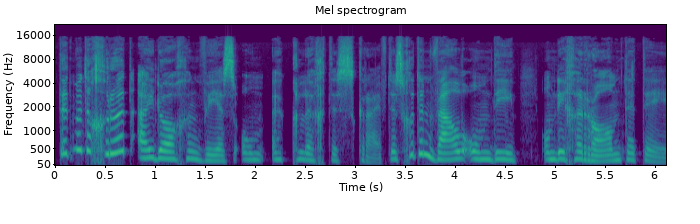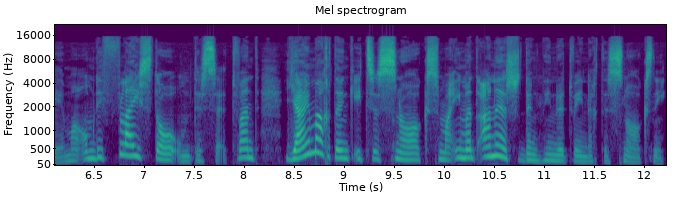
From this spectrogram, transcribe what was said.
Dit moet 'n groot uitdaging wees om 'n klug te skryf. Dis goed en wel om die om die geraamte te hê, maar om die vleis daar om te sit, want jy mag dink iets is snaaks, maar iemand anders dink nie noodwendig dit snaaks nie.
